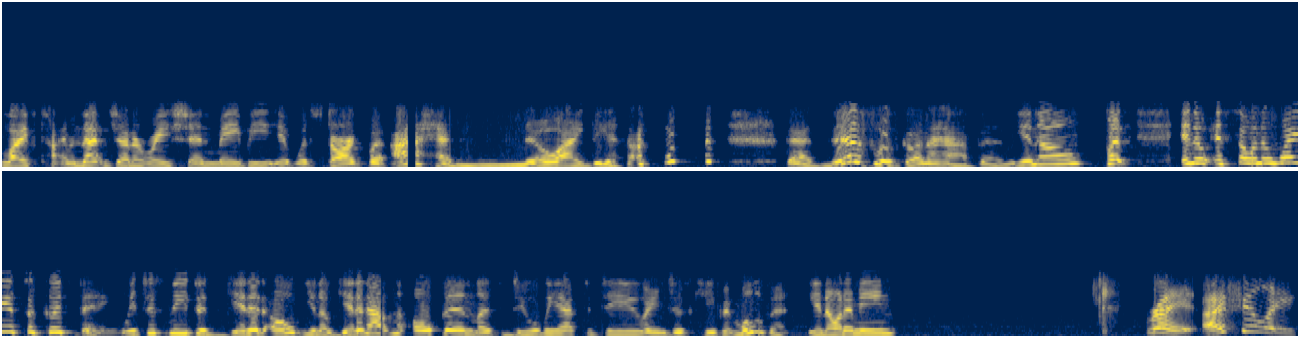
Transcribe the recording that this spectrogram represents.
lifetime, in that generation, maybe it would start, but I had no idea that this was going to happen. You know, but you know, and so in a way, it's a good thing. We just need to get it open, you know, get it out in the open. Let's do what we have to do and just keep it moving. You know what I mean? right i feel like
